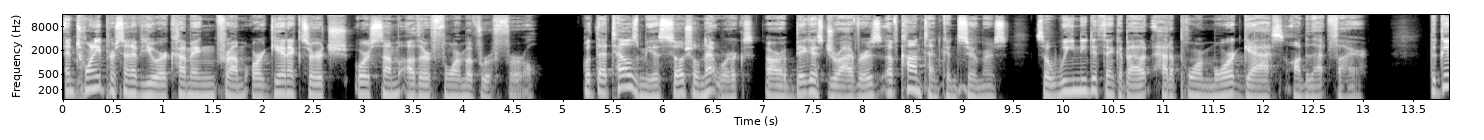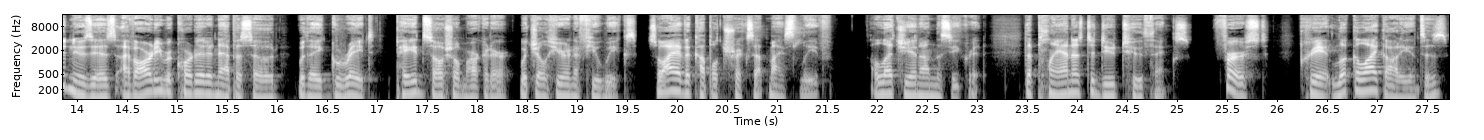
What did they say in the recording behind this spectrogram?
and 20% of you are coming from organic search or some other form of referral. What that tells me is social networks are our biggest drivers of content consumers, so we need to think about how to pour more gas onto that fire. The good news is, I've already recorded an episode with a great paid social marketer, which you'll hear in a few weeks, so I have a couple tricks up my sleeve. I'll let you in on the secret. The plan is to do two things. First, create lookalike audiences,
